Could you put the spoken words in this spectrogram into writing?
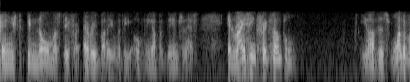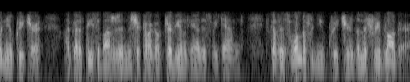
changed enormously for everybody with the opening up of the internet. In writing, for example, you have this wonderful new creature. I've got a piece about it in the Chicago Tribune here this weekend. You've got this wonderful new creature, the literary blogger.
